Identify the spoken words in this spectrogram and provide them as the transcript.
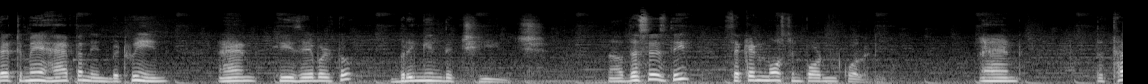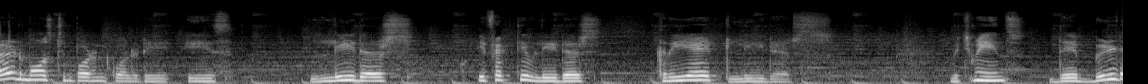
that may happen in between and he is able to bring in the change. Now, this is the second most important quality, and the third most important quality is leaders, effective leaders create leaders, which means they build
